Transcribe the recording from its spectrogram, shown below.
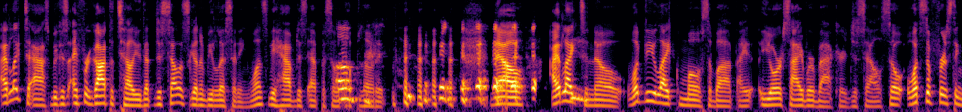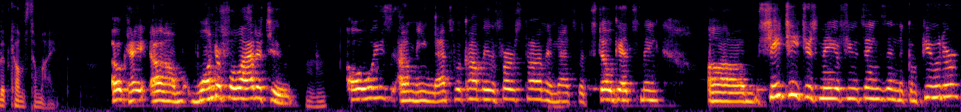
I'd like to ask because I forgot to tell you that Giselle is gonna be listening once we have this episode Oh. uploaded. now, I'd like to know what do you like most about I, your cyberbacker, Giselle? So, what's the first thing that comes to mind? Okay, um, wonderful attitude. Mhm. Always, I mean, that's what got me the first time, and that's what still gets me. Um, she teaches me a few things in the computer.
